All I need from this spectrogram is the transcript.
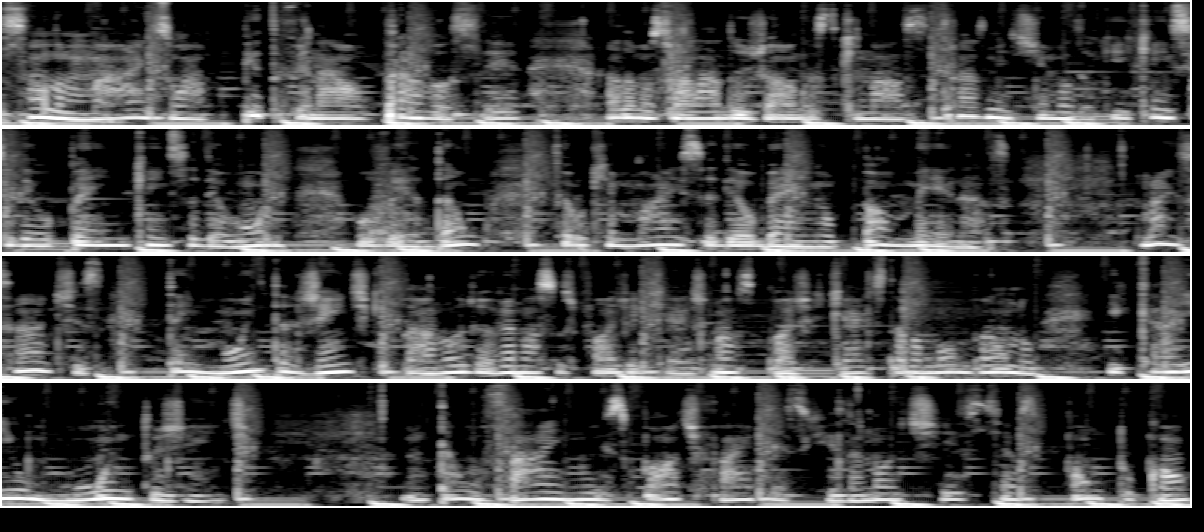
Começando mais um apito final para você, nós vamos falar dos jogos que nós transmitimos aqui, quem se deu bem, quem se deu ruim. O Verdão foi o que mais se deu bem, o Palmeiras. Mas antes, tem muita gente que parou de ouvir nossos podcasts. Nosso podcast estava bombando e caiu muito, gente. Então vai no Spotify, pesquisa noticias.com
